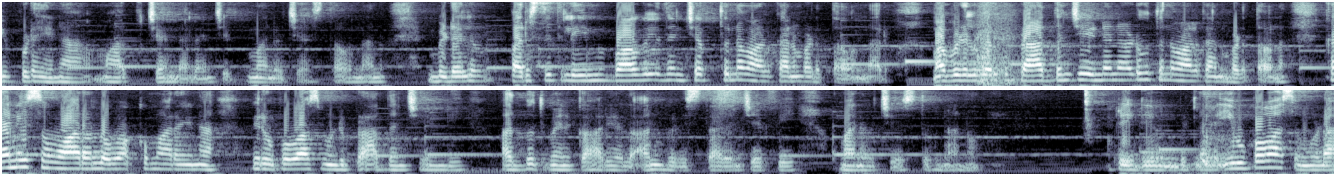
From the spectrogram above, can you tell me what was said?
ఇప్పుడైనా మార్పు చెందాలని చెప్పి మనం చేస్తూ ఉన్నాను. బిడ్డల పరిస్థితులు ఏమి బాగోలేదని చెప్తున్న వాళ్ళు కనబడతా ఉన్నారు. మా బిడ్డల వరకు ప్రార్థన చేయండి అని అడుగుతున్న వాళ్ళు కనబడతా ఉన్నారు. కనీసం వారంలో ఒక్క మారైనా మీరు ఉపవాసం ఉండి ప్రార్థన చేయండి. అద్భుతమైన కార్యాలు అనుభవిస్తారని చెప్పి మనం చేస్తున్నాను. ప్రియ దేవుని బిడ్డలు ఈ ఉపవాసం కూడా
